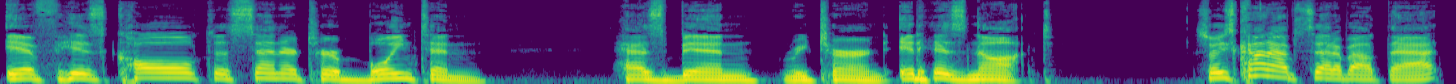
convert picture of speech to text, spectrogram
if his call to Senator Boynton has been returned. It has not. So he's kind of upset about that.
